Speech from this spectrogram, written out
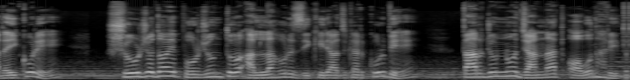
আদায় করে, সূর্যোদয় পর্যন্ত আল্লাহর জিকির আজগার করবে, তার জন্য জান্নাত অবধারিত।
